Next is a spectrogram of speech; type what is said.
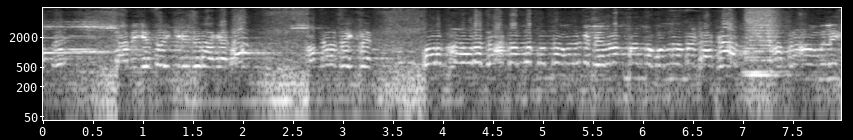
আছে। আমি গেছে ওই ক্রিজের আগেটা। আপনারা দেখবেন পরক্ষণে ওরা যা করল বলল, আমাদেরকে বেদরত মারলো, বলল, আমরা ঢাকা, আমরা আওয়ামী লীগ,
